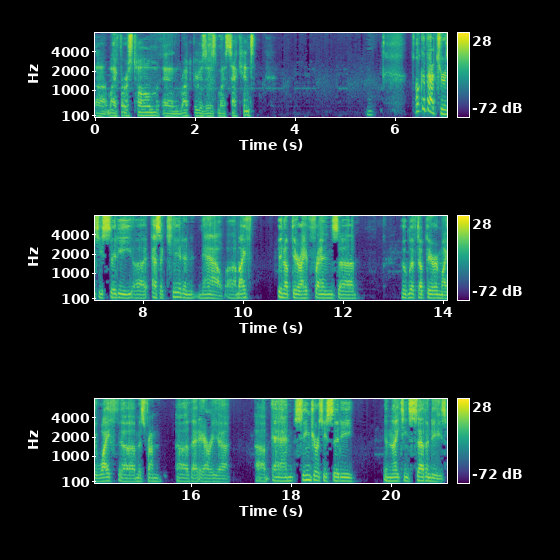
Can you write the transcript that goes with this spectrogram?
uh, my first home, and Rutgers is my second. Talk about Jersey City uh, as a kid and now. Um, I've been up there. I have friends uh, who lived up there. And my wife um, is from uh, that area. Um, and seeing Jersey City in the 1970s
